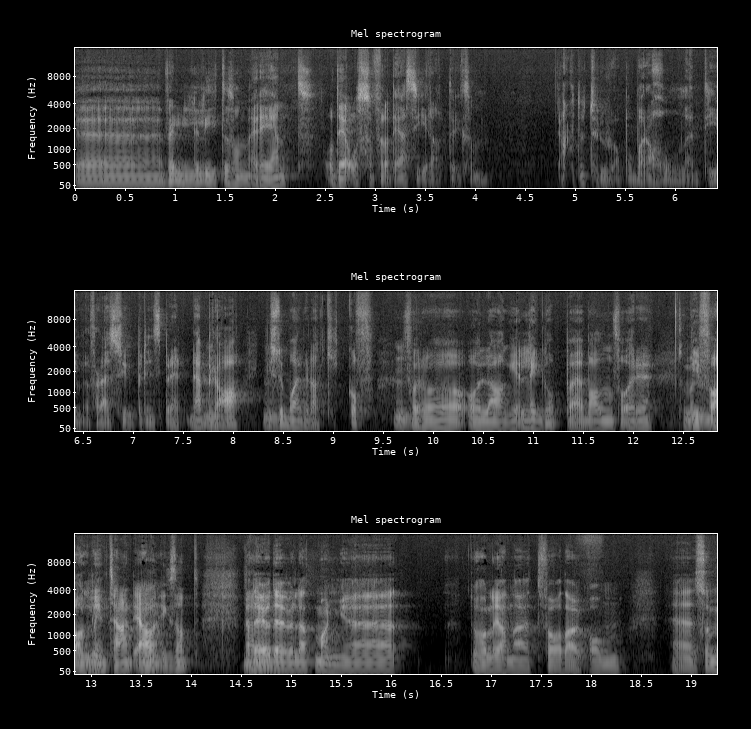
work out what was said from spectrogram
eh, veldig lite sånn rent. Og det er også for at jeg sier at liksom jeg har ikke noe trua på å bare holde en time, for det er superinspirert. Det er bra hvis du bare vil ha kickoff for å, å lage, legge opp eh, ballen for Som de faglige internt. Ja, ikke sant? Men det er jo det vel at mange Du holder gjerne et foredrag om eh, som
